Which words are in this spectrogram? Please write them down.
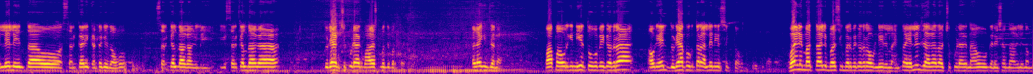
ಎಲ್ಲೆಲ್ಲಿ ಇಂಥವು ಸರ್ಕಾರಿ ಘಟಕ ಇದಾವು ಸರ್ಕಲ್ದಾಗ ಆಗಲಿ, ಈ ಸರ್ಕಲ್ದಾಗ ದುಡಿಯಾಕ ಚಿಕ್ಕುಡ್ಯಾಕ ಭಾಳಷ್ಟು ಮಂದಿ ಬರ್ತಾರೆ. ಹಳ್ಳಿಯಾಗಿನ ಜನ. ಪಾಪ ಅವ್ರಿಗೆ ನೀರು ತಗೋಬೇಕಾದ್ರೆ ಅವ್ರು ಎಲ್ಲಿ ದುಡಿಯಾಕ ಹೋಗ್ತಾರೆ ಅಲ್ಲೇ ನೀರು ಸಿಗ್ತಾವೆ. ಹೊಳ್ಳಿ ಮತ್ತೆ ಅಲ್ಲಿ ಬಸ್ಸಿಗೆ ಬರಬೇಕಾದ್ರೆ ಅವ್ರು ನೀರಿಲ್ಲ ಇಂಥ ಎಲ್ಲೆಲ್ಲಿ ಜಾಗ ಅದಾವ ಚಿಕ್ಕುಡ್ಯಾಗ? ನಾವು ಗಣೇಶನಾಗಲಿ ನಮ್ಮ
